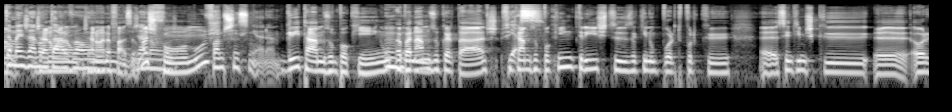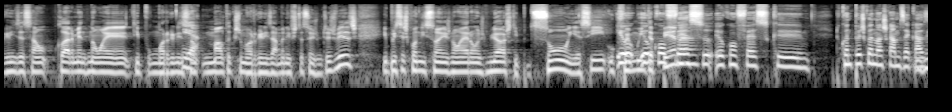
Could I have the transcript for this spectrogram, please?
também já não eram- estavam. já não era fácil. Mas não- fomos, Fomos, sim, senhora. gritámos um pouquinho, abanámos o cartaz, ficámos Yes. um pouquinho tristes aqui no Porto porque eh, sentimos que eh, a organização claramente não é tipo uma organização Yeah. de malta que costuma organizar manifestações muitas vezes e por isso as condições não eram as melhores, tipo de som e assim, o que foi Eu, muita eu, pena. confesso, eu confesso que. Quando, depois, quando nós chegámos a casa,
